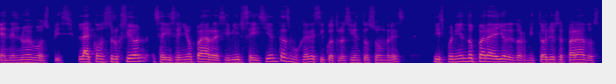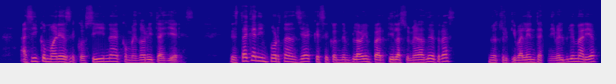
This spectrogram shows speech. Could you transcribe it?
en el nuevo hospicio. La construcción se diseñó para recibir 600 mujeres y 400 hombres, disponiendo para ello de dormitorios separados, así como áreas de cocina, comedor y talleres. Destaca en importancia que se contemplaba impartir las primeras letras, nuestro equivalente a nivel primaria,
